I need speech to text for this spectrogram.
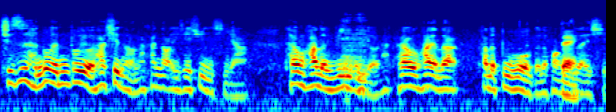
其实很多人都有他现场他看到一些讯息啊，他用他的 video，他 他用他的他的部落格的方式在写。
